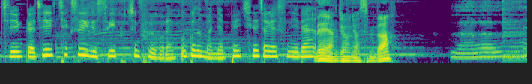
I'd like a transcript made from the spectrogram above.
지금까지 책 쓰기 글쓰기 코칭 프로그램 꿈꾸는 만년필 신혜정이었습니다. 네. la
